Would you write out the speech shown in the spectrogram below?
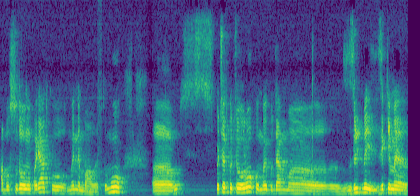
або в судовому порядку, ми не мали. Тому з початку цього року ми будемо з людьми, з якими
